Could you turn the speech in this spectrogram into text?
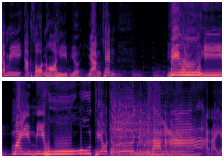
จะมีอักษรหอหีบเยอะ อย่างเช่น หิวหีบไม่มีหู เที่ยวเดินตามหา อะไรไปอ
